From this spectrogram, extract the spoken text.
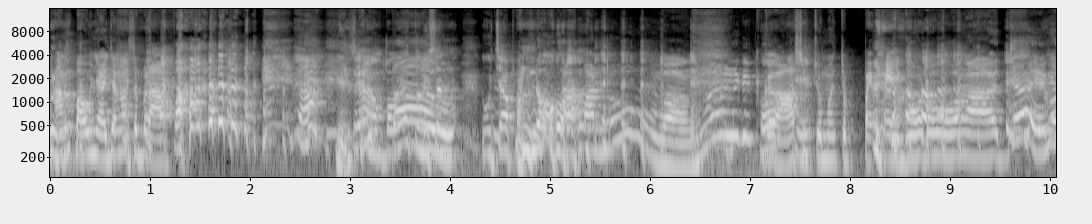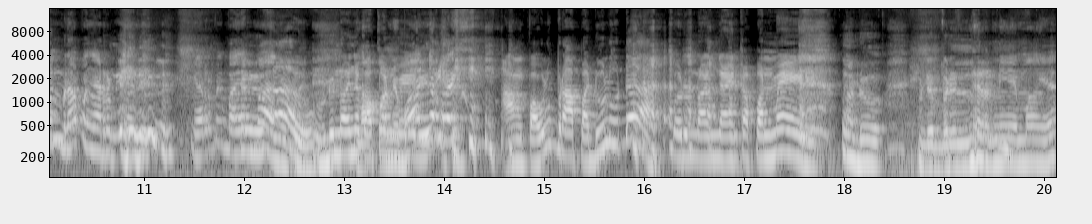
Angpaunya aja nggak seberapa. Biasanya pokoknya tulisan ucapan doang. Kapan doang kasih cuma cepet pego doang aja ya kan Emang berapa ngarepin? ngarepin banyak banget. tahu, udah nanya kapan merit. banyak lagi. Angpau lu berapa dulu dah, baru nanyain kapan merit. Aduh, udah bener nih emang ya.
